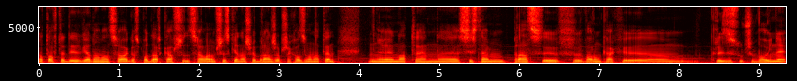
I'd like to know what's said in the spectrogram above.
no to wtedy wiadomo, cała gospodarka, całe, wszystkie nasze branże przechodzą na ten, e, na ten e, system pracy w warunkach e, kryzysu czy wojny.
